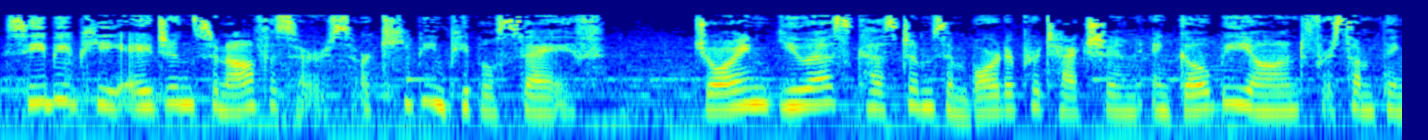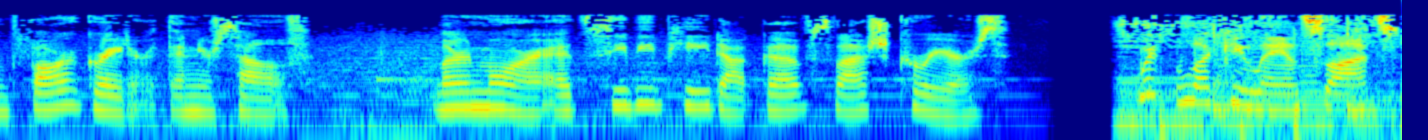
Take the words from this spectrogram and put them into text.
CBP agents and officers are keeping people safe. Join U.S. Customs and Border Protection and go beyond for something far greater than yourself. Learn more at cbp.gov slash careers. With Lucky Land slots,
